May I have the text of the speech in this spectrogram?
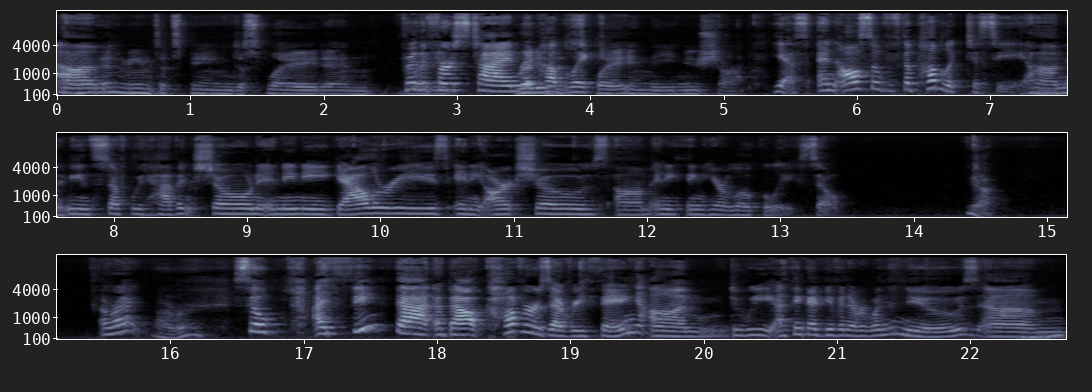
Um, it means it's being displayed and for the first time, ready the public, in the new shop. Yes, and also for the public to see. Um, Mhm. It means stuff we haven't shown in any galleries, any art shows, um, anything here locally. So, Yeah. All right. All right. So I think that about covers everything. Um, do we? I think I've given everyone the news. Um,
